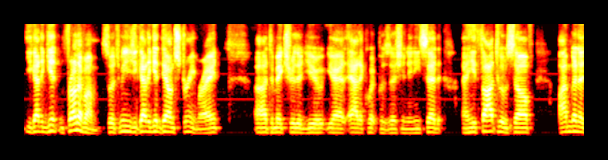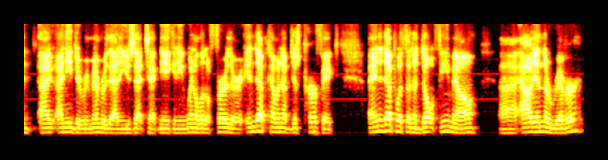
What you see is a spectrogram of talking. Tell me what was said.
you got to get in front of them so it means you got to get downstream right? Uh, to make sure that you you had adequate position. And he said and he thought to himself i'm gonna I, I need to remember that and use that technique. And he went a little further. Ended up coming up just perfect. I ended up with an adult female uh, out in the river.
